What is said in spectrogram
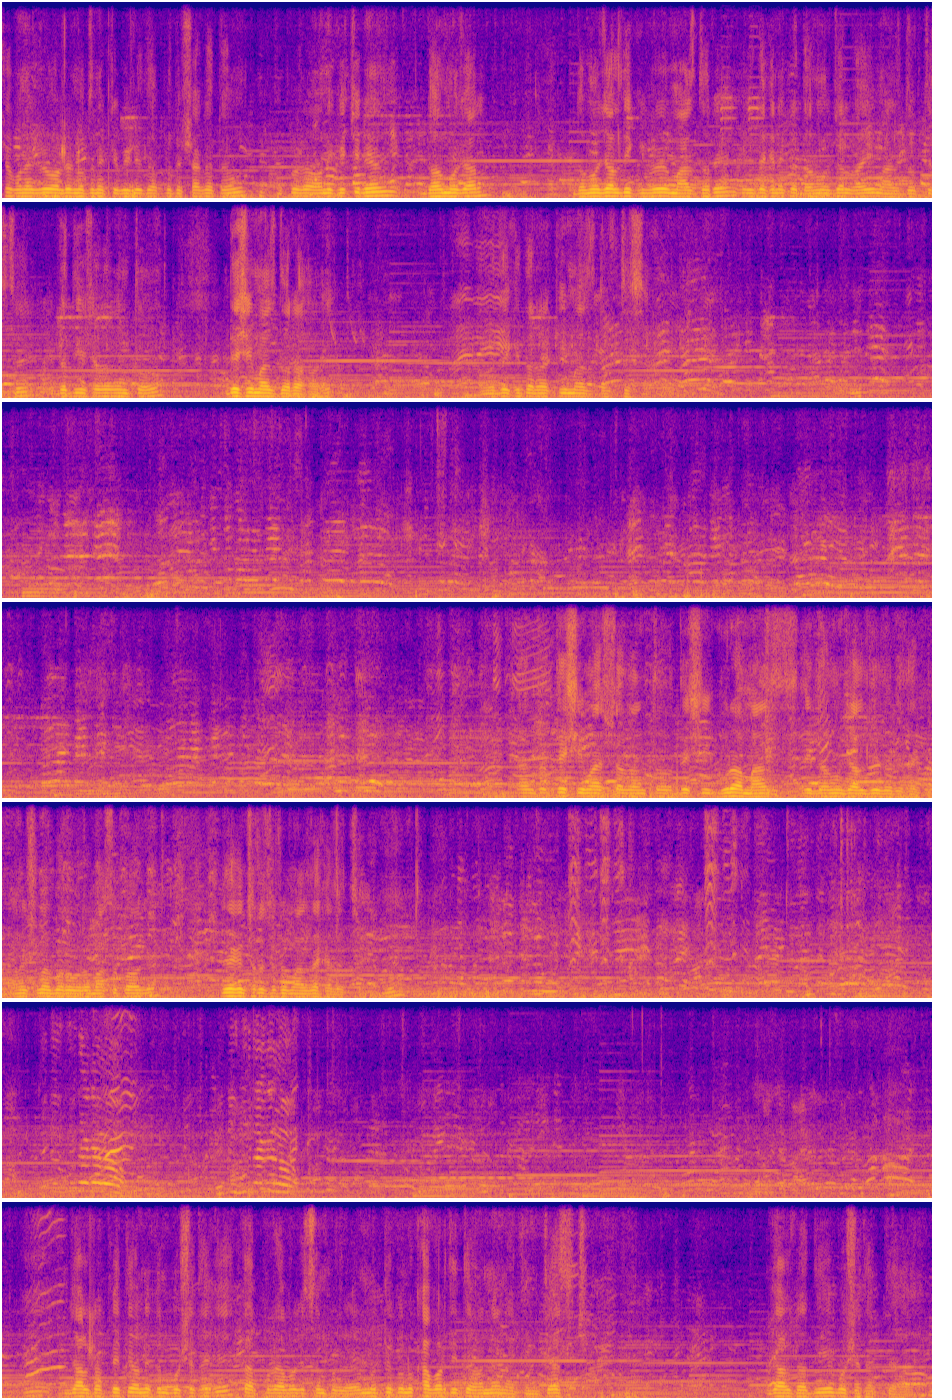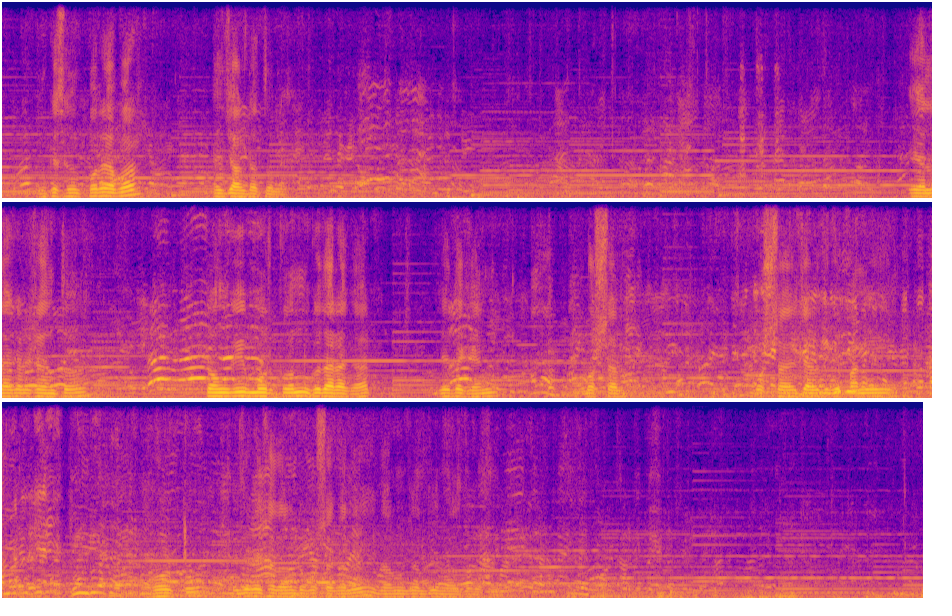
শোভন ওয়ার্ল্ডের নতুন একটি ভিডিওতে আপনাদের স্বাগতম। আপনারা অনেকে চিনেন ধর্মজাল। ধর্মজাল দিয়ে কীভাবে মাছ ধরে? এই দেখেন একটা ধর্মজাল ভাই মাছ ধরতেছে। এটা দিয়ে সাধারণত দেশি মাছ ধরা হয়। আমরা দেখি তারা কি মাছ ধরতেছে। দেশি মাছ, সাধারণত দেশি গুড়া মাছ, এই ধরনের জাল দিয়ে ধরে থাকে। অনেক সময় বড় বড় মাছও পাওয়া যায়। দেখেন ছোট ছোট মাছ দেখা যাচ্ছে। জালটা পেতে অনেকক্ষণ বসে থাকে, তারপরে আবার কিছুক্ষণ পরে। এর মধ্যে কোনো খাবার দিতে হয় না নাকি জাস্ট জালটা দিয়ে বসে থাকতে হয়। কিছুক্ষণ পরে আবার এই জালটা তোলে। এই এলাকাটা সাধারণত টঙ্গী, মোরকন, গোদারাঘাট, যে দেখেন, বর্ষার বর্ষায় চারিদিকে পানি ভরপুর। এই জায়গায় সাধারণত বর্ষাকালে ধর্মজল দিয়ে মাছ ধরা হয়।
